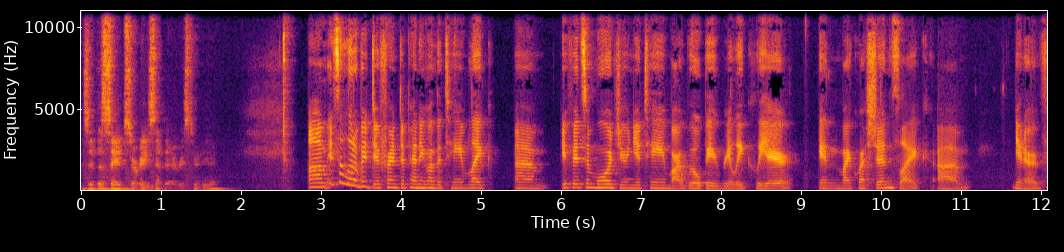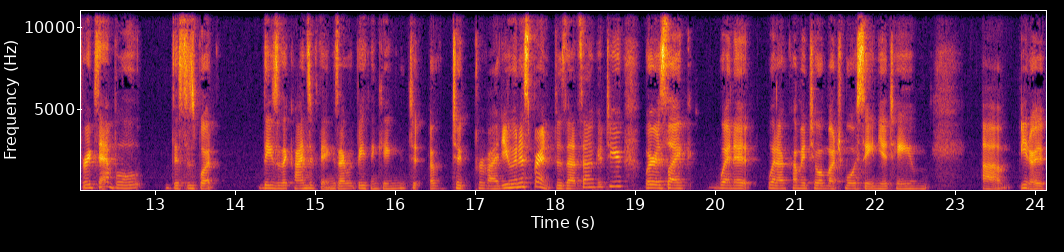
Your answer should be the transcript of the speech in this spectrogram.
Is it the same survey you send to every studio? Um, it's a little bit different depending on the team. Like, um, if it's a more junior team, I will be really clear in my questions. Like, um, you know, for example, this is what these are the kinds of things I would be thinking to uh, to provide you in a sprint. Does that sound good to you? Whereas, like when it when I'm coming to a much more senior team, um, you know,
